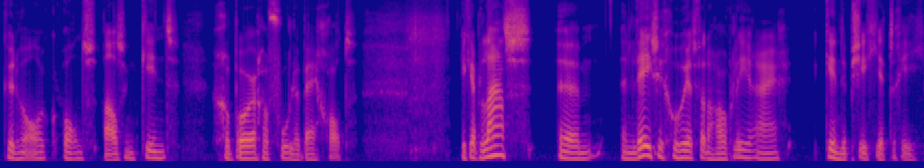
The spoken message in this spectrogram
kunnen we ook ons als een kind geborgen voelen bij God. Ik heb laatst ehm, een lezing gehoord van een hoogleraar kinderpsychiatrie.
